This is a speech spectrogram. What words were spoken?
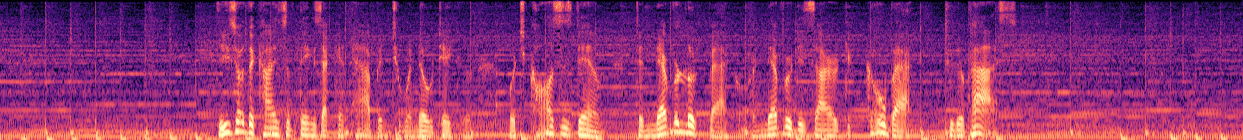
These are the kinds of things that can happen to a note taker, which causes them to never look back or never desire to go back to their past.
